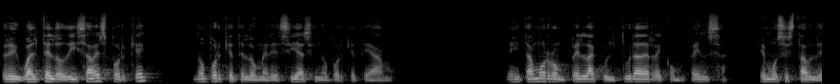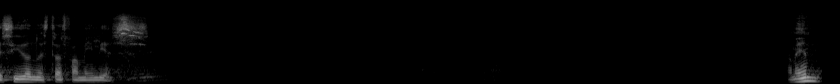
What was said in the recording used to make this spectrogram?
Pero igual te lo di, ¿sabes por qué? No porque te lo merecías, sino porque te amo. Necesitamos romper la cultura de recompensa que hemos establecido en nuestras familias. Amén.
